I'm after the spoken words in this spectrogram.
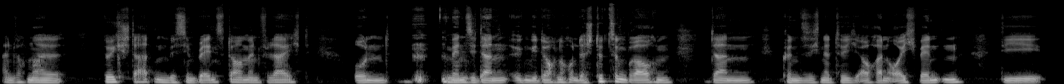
Einfach mal durchstarten, ein bisschen brainstormen vielleicht Und wenn Sie dann irgendwie doch noch Unterstützung brauchen, dann können Sie sich natürlich auch an euch wenden. Die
